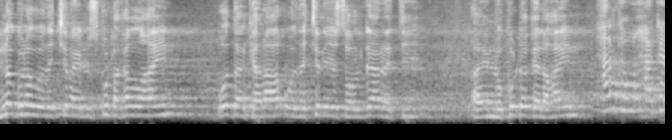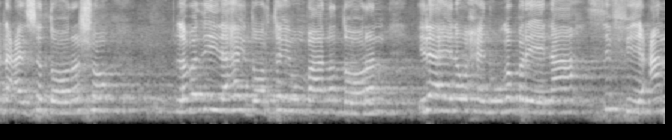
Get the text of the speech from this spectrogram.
Innaguna wadajir aynu isku dhaqan lahayn waddankana wadajir iyo solidarity aynu ku dhaqi lahayn. Halkan waxaa ka dhacaysa doorasho. Labadii ilaahay doortay unbaana dooran. Ilaahayna waxaynu uga baryaynaa si fiican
